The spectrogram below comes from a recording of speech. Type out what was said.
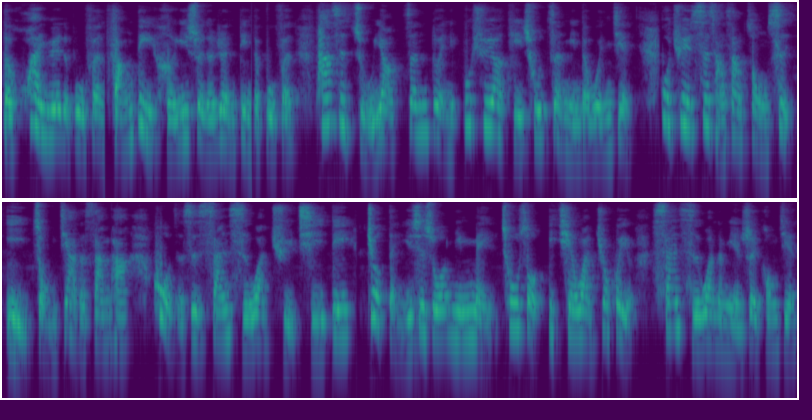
的换约的部分，房地合一税的认定的部分，它是主要针对你不需要提出证明的文件。过去市场上总是以总价的三趴或者是三十万取其低，就等于是说你每出售一千万就会有三十万的免税空间。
